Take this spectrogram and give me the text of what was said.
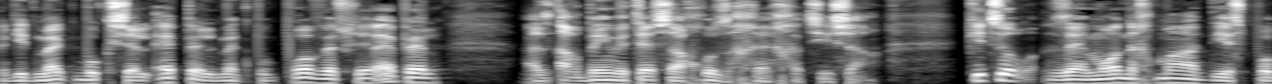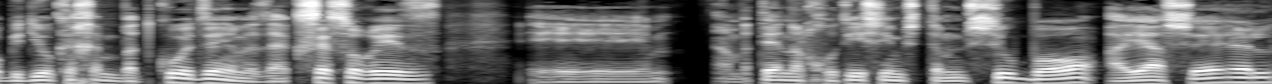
נגיד מקבוק של אפל מקבוק פרו של אפל אז 49 אחוז אחרי חצי שעה. קיצור זה מאוד נחמד יש פה בדיוק איך הם בדקו את זה עם איזה אקססוריז. אה, המתן אלחוטי שהם השתמשו בו היה של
